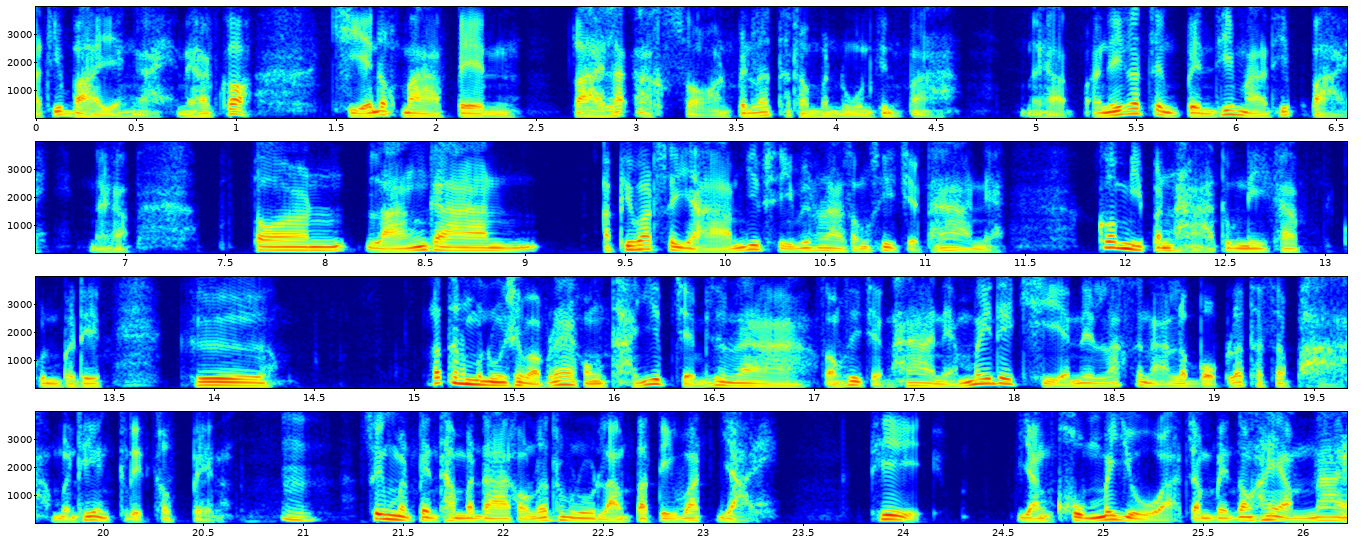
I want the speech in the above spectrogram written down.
อธิบายยังไงนะครับ ก็เขียนออกมาเป็นลายลักษณ์อักษรเป็นรัฐธรรมนูญขึ้นมานะครับ อันนี้ก็จึงเป็นที่มาที่ไปนะครับ ตอนหลังการอภิวัฒน์สยาม 24มิถุนายน2475 เนี่ย ก็มีปัญหาตรงนี้ครับ คุณประดิษฐ์ คือรัฐธรรมนูญฉบับแรกของไทย 27 มิถุนายน2475 เนี่ย ไม่ได้เขียนในลักษณะระบบรัฐสภาเหมือนที่อังกฤษเขาเป็นอืมซึ่งมันเป็นธรรมดาของรัฐธรรมนูญหลังปฏิวัติใหญ่ที่ยังคุมไม่อยู่อะจำเป็นต้องให้อำนาจ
